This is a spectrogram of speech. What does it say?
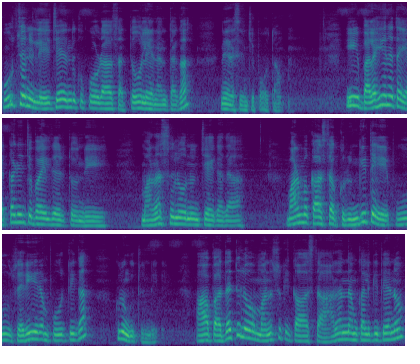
కూర్చొని లేచేందుకు కూడా సత్తువు లేనంతగా నిరసించిపోతాం. ఈ బలహీనత ఎక్కడి నుంచి బయలుదేరుతుంది? మనస్సులో నుంచే కదా. మనము కాస్త కృంగితే పూ శరీరం పూర్తిగా కృంగుతుంది. ఆ పద్ధతిలో మనసుకి కాస్త ఆనందం కలిగితేనో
